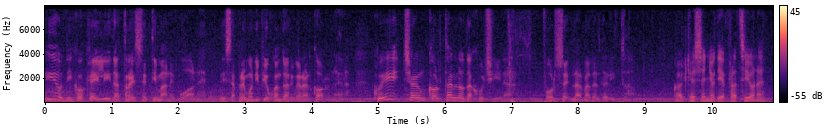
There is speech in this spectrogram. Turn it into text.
Io dico che è lì da tre settimane buone. Ne sapremo di più quando arriverà il coroner. Qui c'è un coltello da cucina. Forse l'arma del delitto. Qualche segno di effrazione?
